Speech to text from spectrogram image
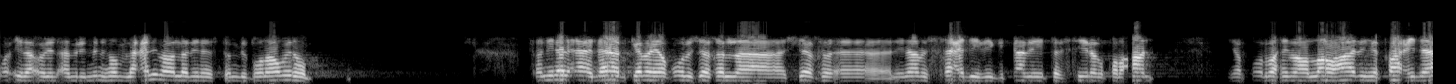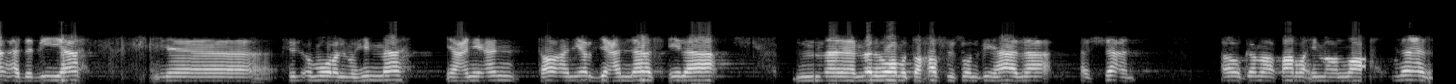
وإلى أولي الأمر منهم لعلمه الذين يستنبطونه منهم فمن الآداب كما يقول شيخ الشيخ آه، الإمام السعدي في كتابه تفسير القرآن يقول رحمه الله هذه قاعدة أدبية آه، في الأمور المهمة يعني أن أن يرجع الناس إلى من هو متخصص في هذا الشأن. أو كما قال رحمه الله نعم.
